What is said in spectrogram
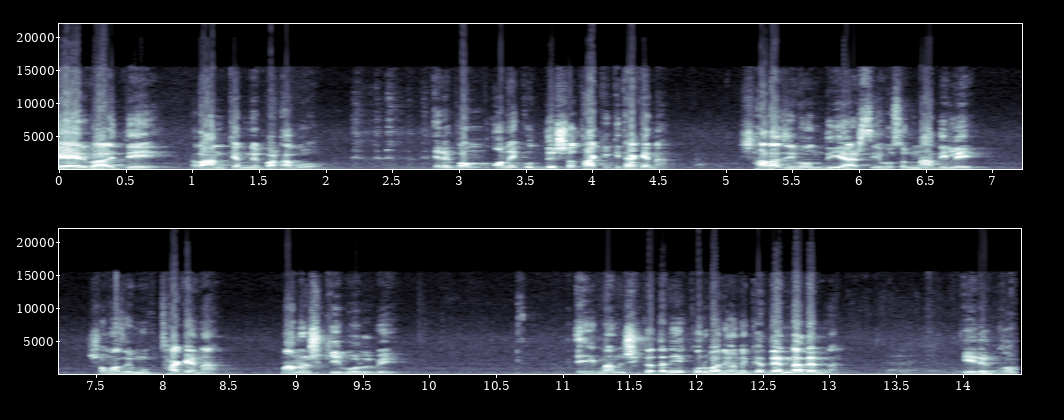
ব্যয়ের বাড়িতে রান কেমনে পাঠাবো? এরকম অনেক উদ্দেশ্য থাকে কি থাকে না? সারা জীবন দিয়ে আসছি, এবছর না দিলে সমাজে মুখ থাকে না। মানুষ কি বলবে? এই মানসিকতা নিয়ে কোরবানি অনেকে দেন না দেন না? এরকম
